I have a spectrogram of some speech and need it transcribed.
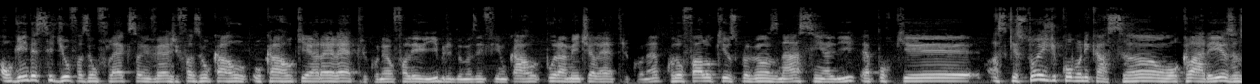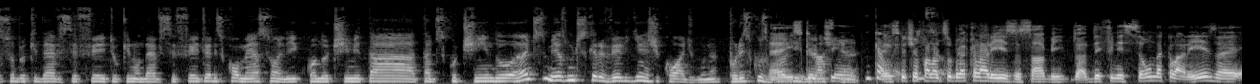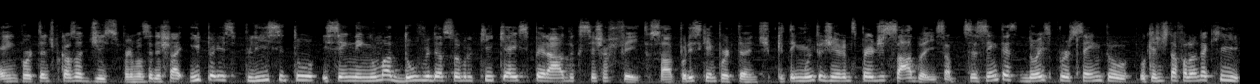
alguém decidiu fazer um flex ao invés de fazer o carro, o carro que era elétrico, né? Eu falei híbrido, mas enfim, um carro puramente elétrico, né? Quando eu falo que os problemas nascem ali, é porque as questões de comunicação ou clareza sobre o que deve ser feito e o que não deve ser feito, eles começam ali quando o time tá, tá discutindo, antes mesmo de escrever linhas de código, né? Por isso que os é bugs... Isso que eu tinha, então, é isso que eu tinha isso... falado sobre a clareza, sabe? A definição da clareza é, é importante por causa disso, para você deixar hiper explícito e sem nenhuma dúvida sobre o que, que é esperado que seja feito, sabe? Por isso que é importante, porque tem muito dinheiro desperdiçado aí, sabe? 62%, o que a gente tá falando é que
